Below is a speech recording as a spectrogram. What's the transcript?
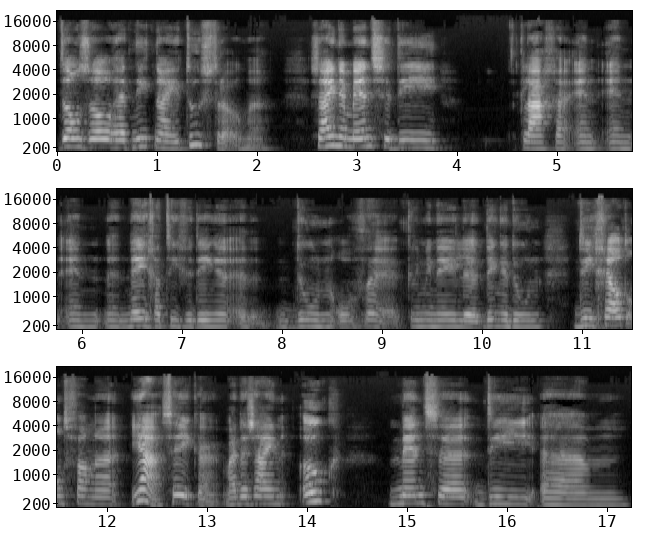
dan zal het niet naar je toestromen. Zijn er mensen die klagen en, en, en eh, negatieve dingen eh, doen of uh, criminele dingen doen die geld ontvangen. Ja, zeker. Maar er zijn ook mensen die um,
